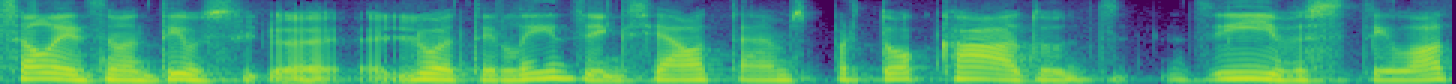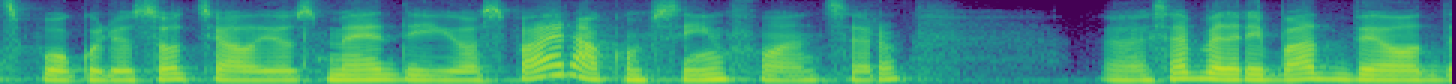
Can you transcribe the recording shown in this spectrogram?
salīdzinot divus ļoti līdzīgus jautājumus par to, kādu dzīves stilu atspoguļo sociālajos mēdījos vairākums influenceru, sabiedrība atbild,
